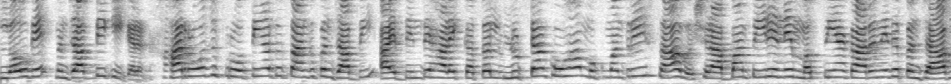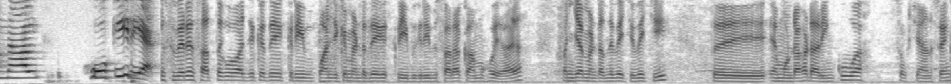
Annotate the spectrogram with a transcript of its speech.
ਲਓਗੇ। ਪੰਜਾਬੀ ਕੀ ਕਰਨ? ਹਰ ਰੋਜ਼ ਫਰੋਤੀਆਂ ਤੋਂ ਤੰਗ ਪੰਜਾਬੀ ਆਏ ਦਿਨ ਦਿਹਾੜੇ ਕਤਲ ਲੁੱਟਾਂ ਕੋਹਾਂ ਮੁੱਖ ਮੰਤਰੀ ਸਾਹਿਬ ਸ਼ਰਾਬਾਂ ਪੀ ਰਹੇ ਨੇ ਮਸਤੀਆਂ ਕਰ ਰਹੇ ਨੇ ਤੇ ਪੰਜਾਬ ਨਾਲ ਹੋ ਕੀ ਰਿਹਾ? ਹੈ? ਸਵੇਰੇ 7 ਵਜੇ ਕਿਤੇ ਕਰੀਬ 5 ਮਿੰਟ ਦੇ ਕਰੀਬ ਕਰੀਬ ਸਾਰਾ ਕੰਮ ਹੋਇਆ ਆ। 5 ਮਿੰਟਾਂ ਦੇ ਵਿੱਚ ਵਿੱਚ ਹੀ ਤੇ ਇਹ ਮੁੰਡਾ ਸਾਡਾ ਰਿੰਕੂ ਆ ਸੁਖਚੈਨ ਸਿੰਘ।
